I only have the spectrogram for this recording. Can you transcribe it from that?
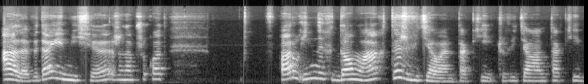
Ale wydaje mi się, że na przykład w paru innych domach też widziałem taki, czy widziałam taki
